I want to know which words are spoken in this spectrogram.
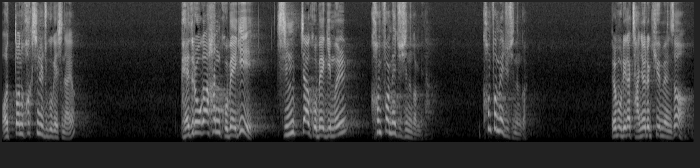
어떤 확신을 주고 계시나요? 베드로가 한 고백이 진짜 고백임을 컨펌해 주시는 겁니다. 컨펌해 주시는 것. 여러분 우리가 자녀를 키우면서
